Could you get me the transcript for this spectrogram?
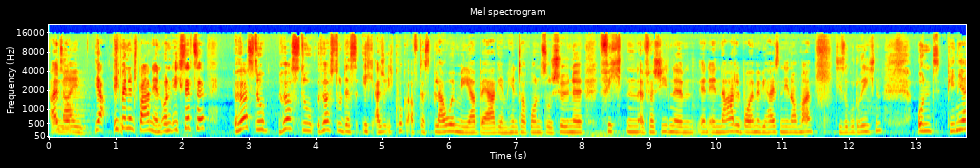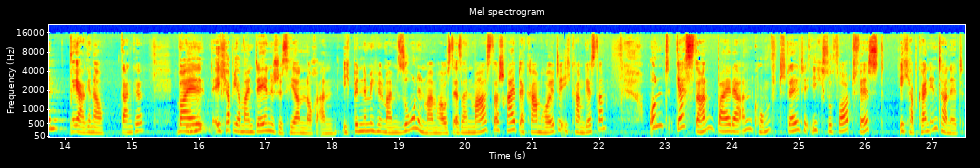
also oh ja, ich bin in Spanien und ich sitze. Hörst du, hörst du, hörst du das? Ich, also ich gucke auf das blaue Meer, Berge im Hintergrund, so schöne Fichten, äh, verschiedene äh, äh, Nadelbäume, wie heißen die nochmal, die so gut riechen. Und Pinien? Ja, genau. Danke weil mhm. ich habe ja mein dänisches Hirn noch an. Ich bin nämlich mit meinem Sohn in meinem Haus, der seinen Master schreibt. Er kam heute, ich kam gestern. Und gestern bei der Ankunft stellte ich sofort fest, ich habe kein Internet.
